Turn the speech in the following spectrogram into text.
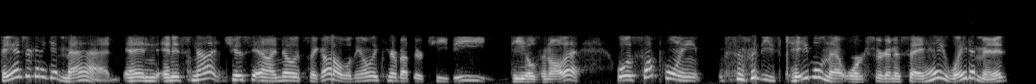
fans are going to get mad, and and it's not just. And I know it's like, oh, well, they only care about their TV deals and all that. Well, at some point, some of these cable networks are going to say, hey, wait a minute,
